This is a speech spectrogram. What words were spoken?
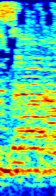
desire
